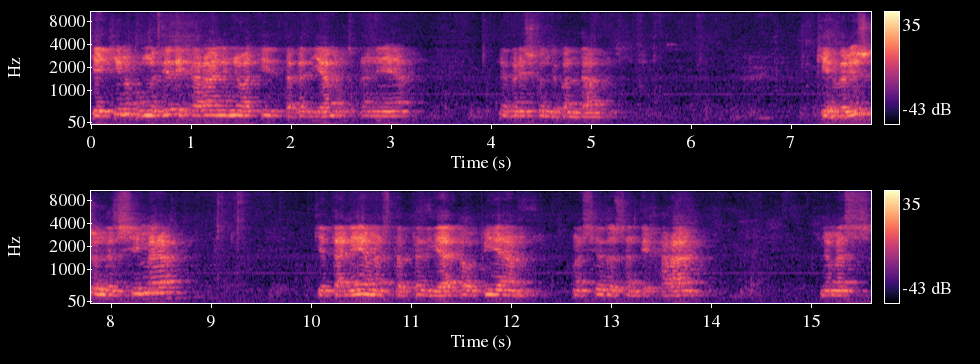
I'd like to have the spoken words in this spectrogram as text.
Και εκείνο που μου δίδει χαρά είναι ότι τα παιδιά μας, τα νέα, βρίσκονται κοντά μας και βρίσκονται σήμερα και τα νέα μας τα παιδιά τα οποία μας έδωσαν τη χαρά να μας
